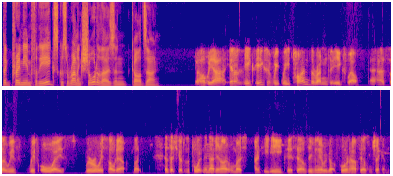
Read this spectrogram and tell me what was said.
big premium for the eggs? Because we're running short of those in God's own. Oh, we are. You know, eggs. eggs we, we timed the run into eggs well, uh, so we've we've always we're always sold out. Like it's actually got to the point that Nadia and I almost don't eat eggs ourselves, even though we've got four and a half thousand chickens.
